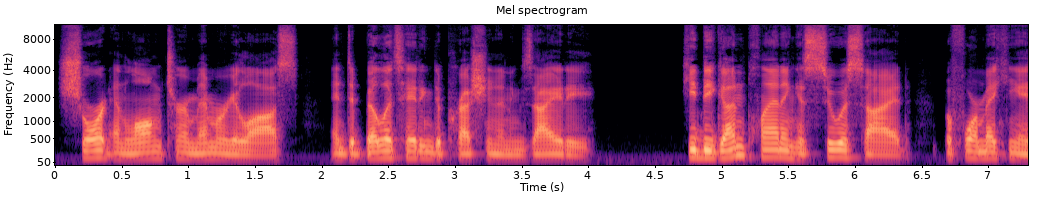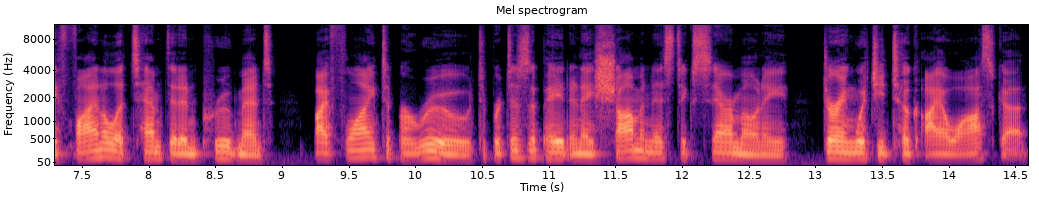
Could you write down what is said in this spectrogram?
short and long term memory loss, and debilitating depression and anxiety. He'd begun planning his suicide before making a final attempt at improvement by flying to Peru to participate in a shamanistic ceremony during which he took ayahuasca,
